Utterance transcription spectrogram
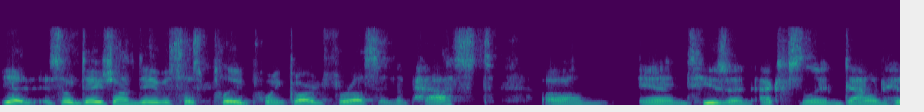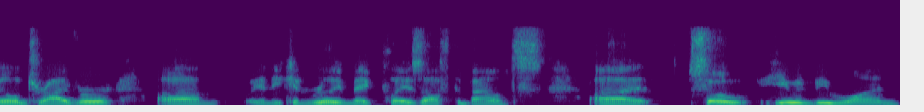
yeah, so Daejon Davis has played point guard for us in the past, um, and he's an excellent downhill driver, um, and he can really make plays off the bounce. Uh, so he would be one.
